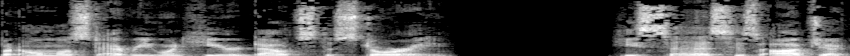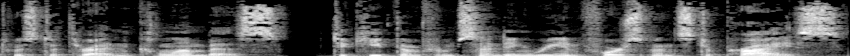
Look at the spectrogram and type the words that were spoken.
but almost everyone here doubts the story. He says his object was to threaten Columbus, to keep them from sending reinforcements to Price.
